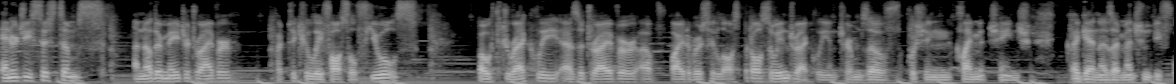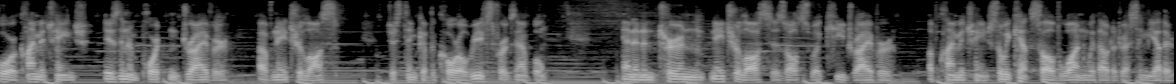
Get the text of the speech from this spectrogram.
Energy systems, another major driver, particularly fossil fuels, both directly as a driver of biodiversity loss, but also indirectly in terms of pushing climate change. Again, as I mentioned before, climate change is an important driver of nature loss. Just think of the coral reefs, for example. And in turn, nature loss is also a key driver of climate change. So we can't solve one without addressing the other.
